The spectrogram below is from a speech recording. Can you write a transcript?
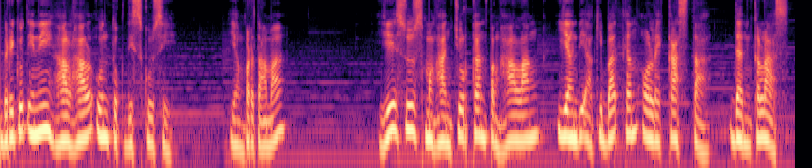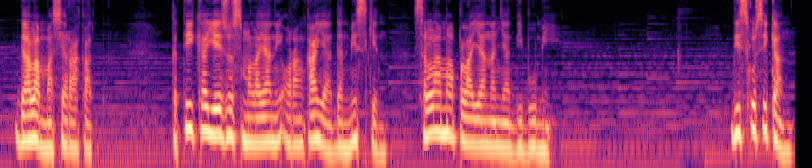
Berikut ini hal-hal untuk diskusi. Yang pertama, Yesus menghancurkan penghalang yang diakibatkan oleh kasta dan kelas dalam masyarakat. Ketika Yesus melayani orang kaya dan miskin selama pelayanannya di bumi, diskusikan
